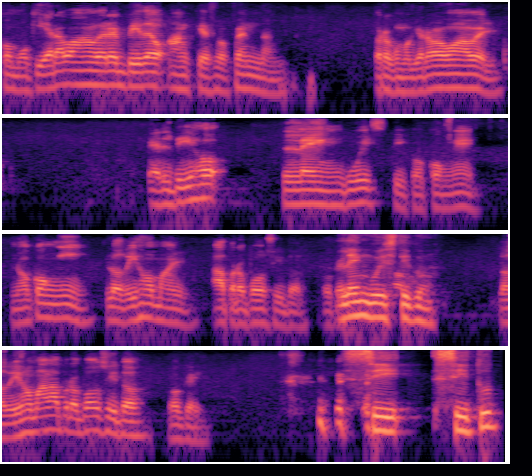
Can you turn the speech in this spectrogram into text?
como quiera van a ver el video, aunque se ofendan, pero como quiera lo van a ver. Él dijo lingüístico con E, no con I, lo dijo mal a propósito. ¿ok? Lingüístico. Lo dijo mal a propósito, ok. Si, si tú,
